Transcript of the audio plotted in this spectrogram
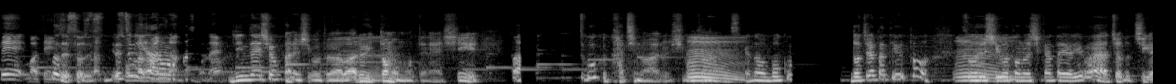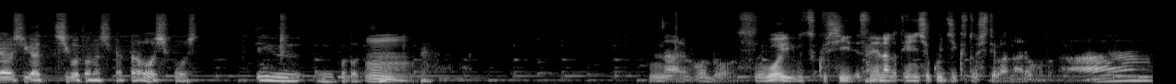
て、まあ、転そうです、職そうです。したっていう、そんな感じ別にあのなんですかね。人材紹介の仕事が悪いとも思ってないし、まあ、すごく価値のある仕事なんですけど、僕、どちらかというと、そういう仕事の仕方よりは、ちょっと違う仕が仕事の仕方を思考してっていうことですね。うん。なるほど。すごい美しいですね。なんか転職軸としては。なるほどな。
